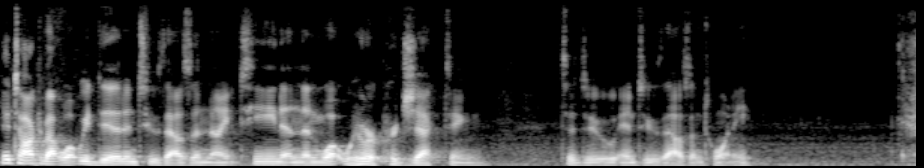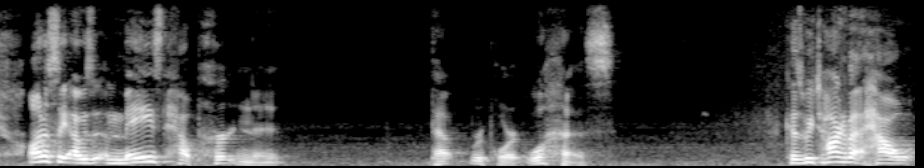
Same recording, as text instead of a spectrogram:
It talked about what we did in 2019 and then what we were projecting to do in 2020. Honestly, I was amazed how pertinent that report was. Because we talked about how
